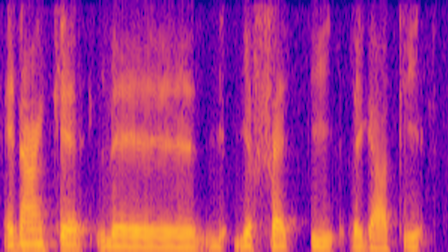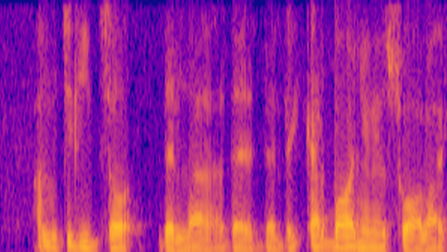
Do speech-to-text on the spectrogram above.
ed anche le, gli effetti legati all'utilizzo del, del, del, carbonio nel suolo, al,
